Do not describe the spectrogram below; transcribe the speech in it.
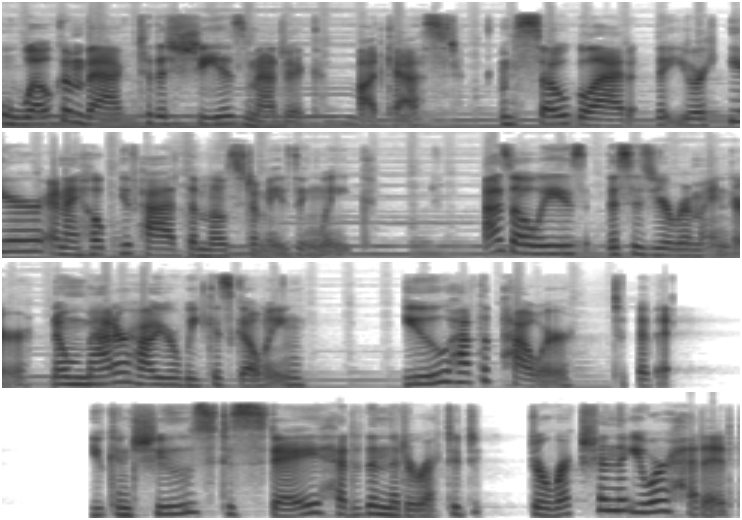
Welcome back to the She is Magic podcast. I'm so glad that you are here, and I hope you've had the most amazing week. As always, this is your reminder no matter how your week is going, you have the power to pivot. You can choose to stay headed in the directed direction that you are headed,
